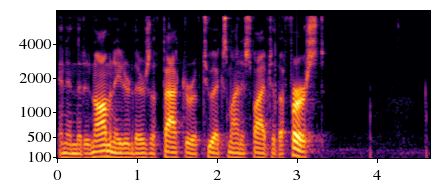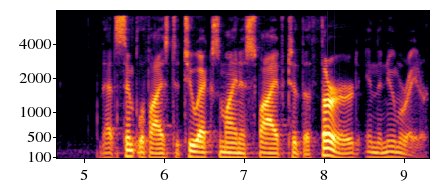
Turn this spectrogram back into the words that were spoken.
and in the denominator there's a factor of 2x minus 5 to the first. That simplifies to 2x minus 5 to the third in the numerator.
